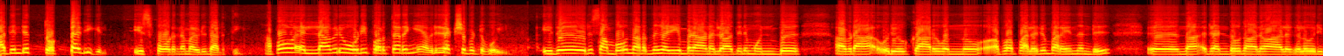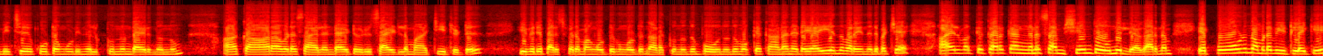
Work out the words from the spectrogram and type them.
അതിന്റെ തൊട്ടരികിൽ ഈ സ്ഫോടനം അവർ നടത്തി. അപ്പോൾ എല്ലാവരും ഓടി പുറത്തിറങ്ങി അവർ രക്ഷപ്പെട്ടു പോയി. ഇത് ഒരു സംഭവം നടന്നു കഴിയുമ്പോഴാണല്ലോ അതിന് മുൻപ് അവിടെ ഒരു കാറ് വന്നു. അപ്പോൾ പലരും പറയുന്നുണ്ട് രണ്ടോ നാലോ ആളുകൾ ഒരുമിച്ച് കൂട്ടം കൂടി നിൽക്കുന്നുണ്ടായിരുന്നെന്നും ആ കാർ അവിടെ സൈലന്റ് ആയിട്ട് ഒരു സൈഡിൽ മാറ്റിയിട്ടിട്ട് ഇവർ പരസ്പരം അങ്ങോട്ടും ഇങ്ങോട്ടും നടക്കുന്നതും പോകുന്നതും ഒക്കെ കാണാനിടയായി എന്ന് പറയുന്നുണ്ട്. പക്ഷേ അയൽവക്കക്കാർക്ക് അങ്ങനെ സംശയം തോന്നില്ല. കാരണം എപ്പോഴും നമ്മുടെ വീട്ടിലേക്ക്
